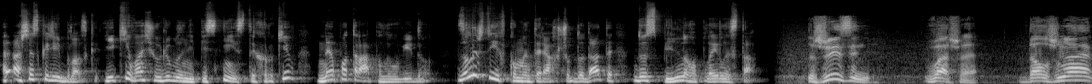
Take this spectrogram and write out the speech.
А, ще скажіть, будь ласка, які ваші улюблені пісні з тих років не потрапили у відео? Залиште їх в коментарях, щоб додати до спільного плейлиста. Жизнь ваша должна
